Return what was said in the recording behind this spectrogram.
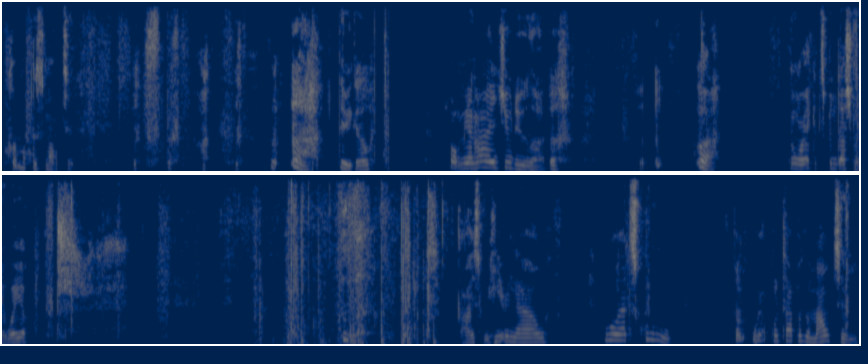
climb up this mountain. Ah, there you go. Oh man, how did you do that? Ugh. Ugh. Ugh. Don't worry, I can spin dash my way up. Guys, we're here now. Whoa, that's cool. We're up on top of a mountain.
